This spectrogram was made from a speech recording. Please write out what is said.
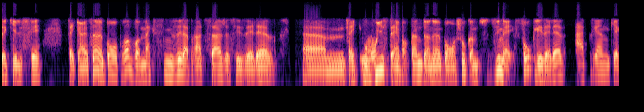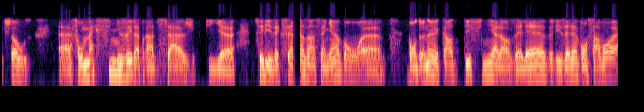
ce qu'il fait. Fait qu'un un bon prof va maximiser l'apprentissage de ses élèves. Euh, fait oui, c'est important de donner un bon show, comme tu dis, mais il faut que les élèves apprennent quelque chose. Il euh, faut maximiser l'apprentissage. Puis, euh, tu sais, les excellents enseignants vont euh, vont donner un cadre défini à leurs élèves. Les élèves vont savoir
